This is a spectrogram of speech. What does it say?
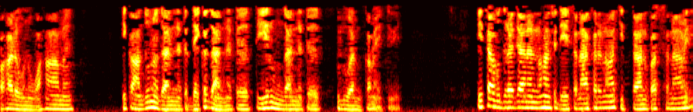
පහළ වුණු වහාම ඒක අඳුන ගන්නට, දැක ගන්නට, තේරුම් ගන්නට පුළුවන්කම ඇති වෙයි. ඊට බුදුරජාණන් වහන්සේ දේශනා කරනවා චිත්තානුපස්සනාවේ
